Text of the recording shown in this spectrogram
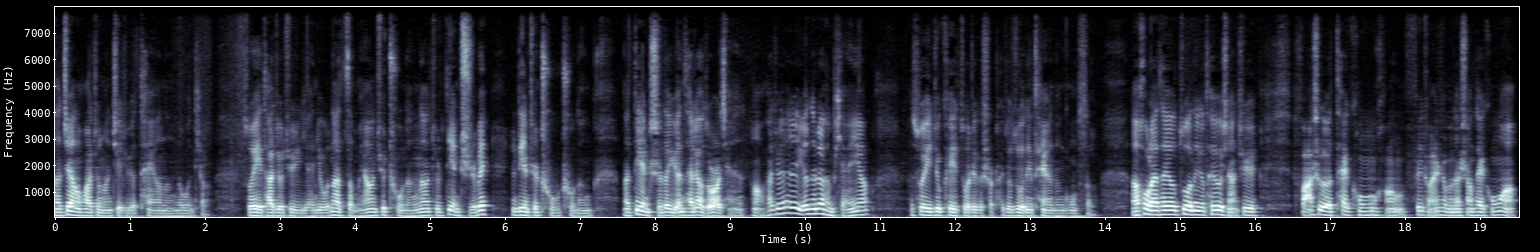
那这样的话就能解决太阳能的问题了。所以他就去研究，那怎么样去储能呢？就是电池呗，用电池储储能。那电池的原材料多少钱啊？他觉得原材料很便宜啊，所以就可以做这个事儿，他就做那太阳能公司了。然后来他又做那个，他又想去。发射太空航飞船什么的上太空啊，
